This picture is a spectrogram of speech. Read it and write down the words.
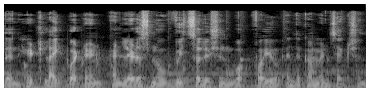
then hit like button and let us know which solution worked for you in the comment section.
